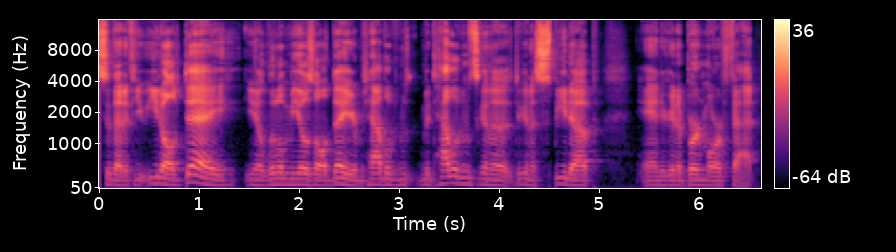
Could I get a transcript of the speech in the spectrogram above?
so that if you eat all day, you know, little meals all day, your metabolism metabolism's gonna gonna speed up, and you're gonna burn more fat.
